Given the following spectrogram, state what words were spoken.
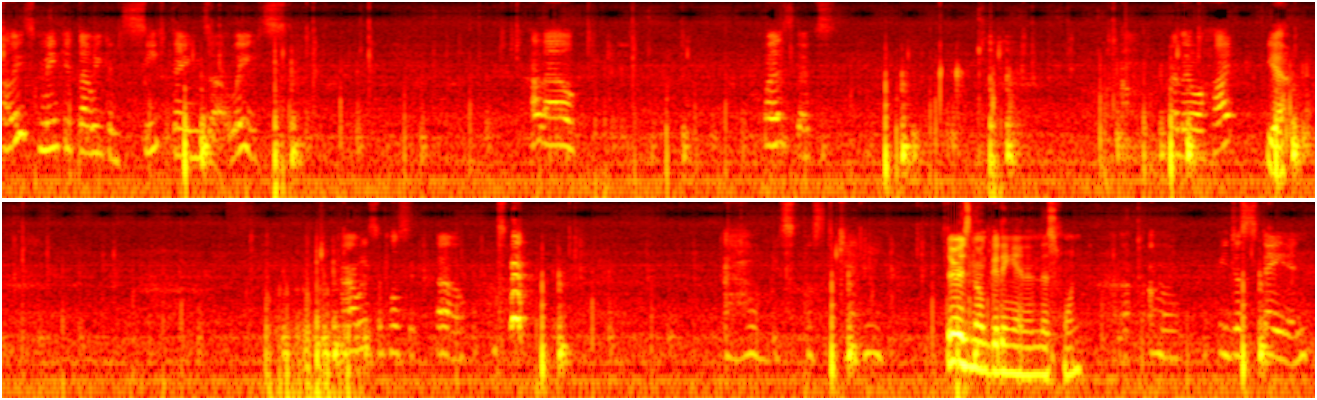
At least make it that we can see things, at least. Hello. What is this? A little hut? Yeah. How are we supposed to? Oh. How are we supposed to get in? There is no getting in in this one. Oh, we just stay in.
